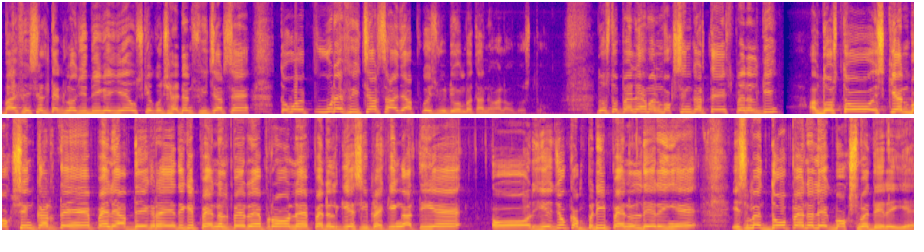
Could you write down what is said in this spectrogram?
बाईफेशियल टेक्नोलॉजी दी गई है, उसके कुछ हेडन फीचर्स हैं। तो वो पूरे फीचर्स आज आपको इस वीडियो में बताने वाला हूँ दोस्तों। दोस्तों, पहले हम अनबॉक्सिंग करते हैं इस पैनल की। अब दोस्तों, इसकी अनबॉक्सिंग करते हैं। पहले आप देख रहे हैं, देखिए, पैनल पे रैप रोल है, पैनल की ऐसी पैकिंग आती है। और ये जो कंपनी पैनल दे रही है, इसमें दो पैनल एक बॉक्स में दे रही है।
